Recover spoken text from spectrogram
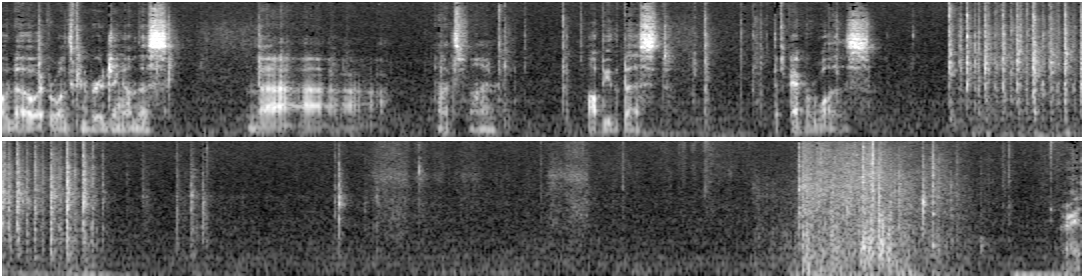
Oh no, everyone's converging on this. Nah, that's fine. I'll be the best there ever was. All right.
